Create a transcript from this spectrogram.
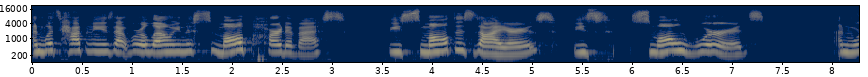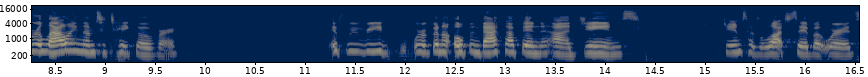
And what's happening is that we're allowing this small part of us, these small desires, these small words, and we're allowing them to take over. If we read, we're going to open back up in uh, James James has a lot to say about words.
